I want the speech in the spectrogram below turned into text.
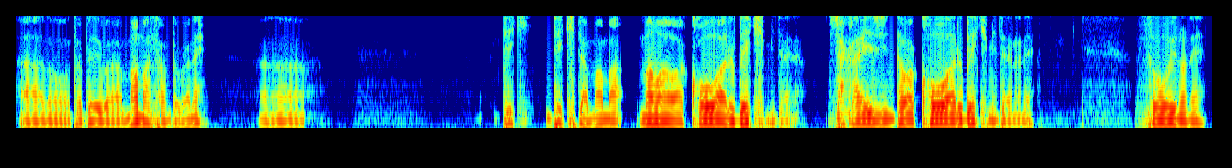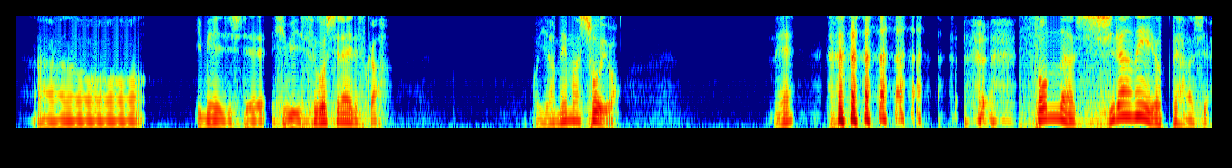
あの、例えばママさんとかね、うん、でき、できたママ、ママはこうあるべきみたいな、社会人とはこうあるべきみたいなね、そういうのね、あのイメージして日々過ごしてないですか？もうやめましょうよ。ね？そんなん知らねえよって話や。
